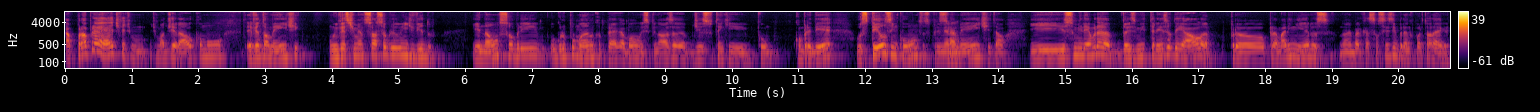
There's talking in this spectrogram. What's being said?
a própria ética, de, de modo geral, como, eventualmente, um investimento só sobre o indivíduo e não sobre o grupo humano. Quando pega, bom, Spinoza disso tem que com, compreender os teus encontros, primeiramente, Sim. e tal. E isso me lembra, 2013 eu dei aula para marinheiros na embarcação Cisne Branco, Porto Alegre.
